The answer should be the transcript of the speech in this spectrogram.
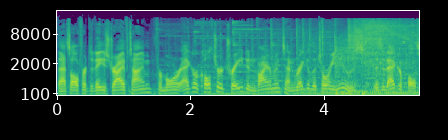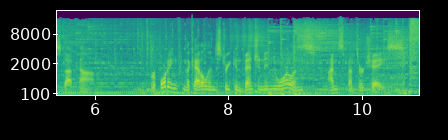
That's all for today's drive time. For more agriculture, trade, environment, and regulatory news, visit agripulse.com. Reporting from the Cattle Industry Convention in New Orleans, I'm Spencer Chase.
